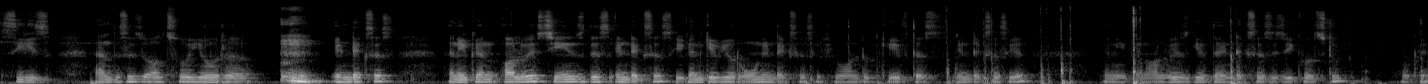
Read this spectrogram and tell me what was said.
series. And this is also your uh, indexes. And you can always change this indexes. You can give your own indexes if you want to give this indexes here. Then you can always give the indexes is equals to okay.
